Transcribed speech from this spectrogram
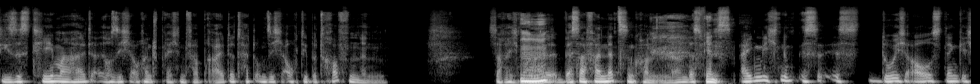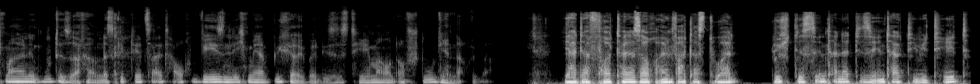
dieses Thema halt sich auch entsprechend verbreitet hat und sich auch die Betroffenen, sag ich mal, mhm. besser vernetzen konnten. Ne? Das ist eigentlich ne, ist, ist durchaus, denke ich mal, eine gute Sache. Und es gibt jetzt halt auch wesentlich mehr Bücher über dieses Thema und auch Studien darüber. Ja, der Vorteil ist auch einfach, dass du halt durch das Internet, diese Interaktivität,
